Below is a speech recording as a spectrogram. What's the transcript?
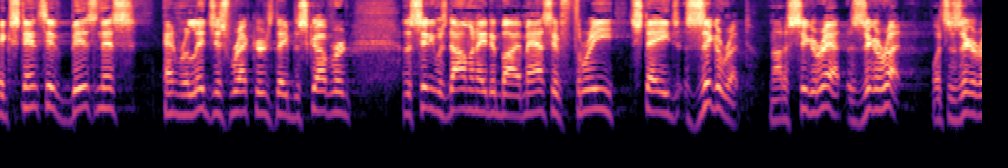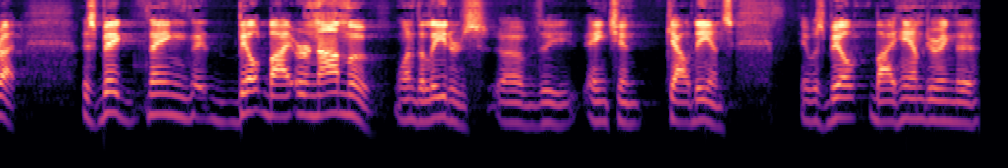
extensive business and religious records they've discovered. The city was dominated by a massive three stage ziggurat, not a cigarette, a ziggurat. What's a ziggurat? This big thing built by Ur-Nammu, one of the leaders of the ancient Chaldeans. It was built by him during the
